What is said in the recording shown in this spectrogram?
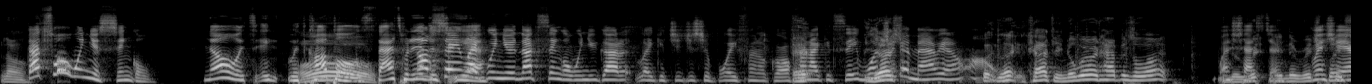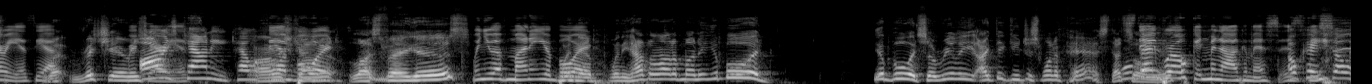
no. That's all when you're single. No, it's it, with Oh. couples. That's what it is. No, I'm saying yeah. like when you're not single, when you got like it's just your boyfriend or girlfriend. Eh, I could see once yes. you get married, I don't know. But like, Kathy, you know where it happens a lot? In the Westchester. in the rich, Rich areas, yeah. Rich areas. Rich Orange areas. County, California. Orange They're County. Las Vegas. when you have money, you're bored. they're- when you have a lot of money, you're bored. You're bored. So really, I think you just want to pass. That's all. Stay it is. broke and monogamous. Is Okay, the- so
